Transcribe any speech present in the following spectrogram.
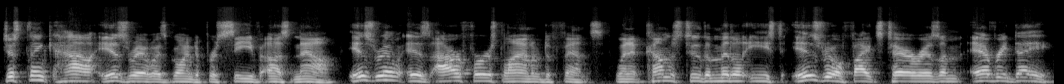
Just think how Israel is going to perceive us now. Israel is our first line of defense. When it comes to the Middle East, Israel fights terrorism every day.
